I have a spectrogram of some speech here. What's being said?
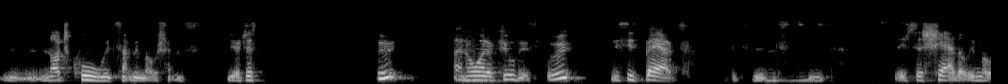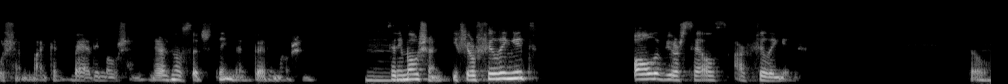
not cool with some emotions. You're just i don't mm. want to feel this. This is bad. It's, it's, mm-hmm. It's, a shadow emotion like a bad emotion there's no such thing as bad emotion mm. it's an mm. emotion if you're feeling it all of your cells are feeling it so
